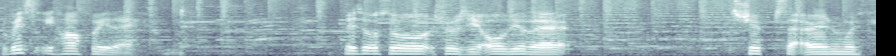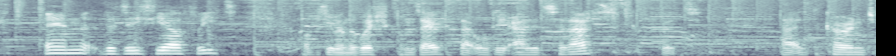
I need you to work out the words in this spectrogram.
We're basically halfway there. This also shows you all the other ships that are in within the DCL fleet. Obviously when the Wish comes out that will be added to that, but that is the current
